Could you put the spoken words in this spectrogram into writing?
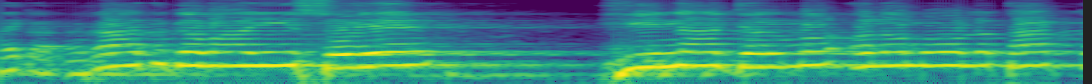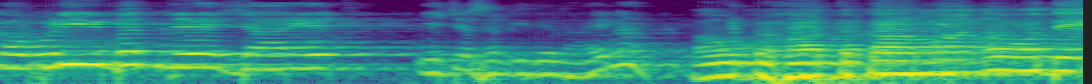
नाही का? रात गवाई सोये हिना जन्म अनमोल था कवळी बदले जाये याच्यासाठी दिला आहे ना? औट हात का मानव देह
